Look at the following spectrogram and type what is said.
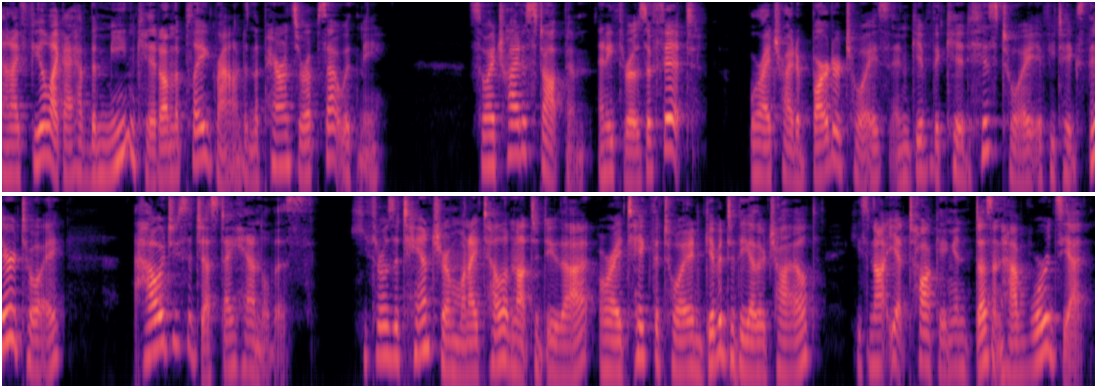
And I feel like I have the mean kid on the playground and the parents are upset with me. So I try to stop him and he throws a fit. Or I try to barter toys and give the kid his toy if he takes their toy. How would you suggest I handle this? He throws a tantrum when I tell him not to do that, or I take the toy and give it to the other child. He's not yet talking and doesn't have words yet.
